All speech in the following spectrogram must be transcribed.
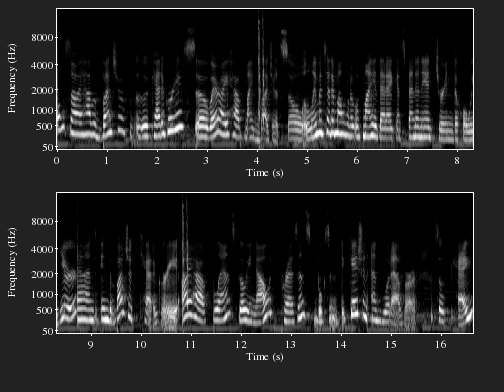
Also, I have a bunch of uh, categories uh, where I have my budget, so a limited amount of money that I can spend on it during the whole year. And in the budget category, I have plans going out, presents, books and education, and whatever. It's okay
